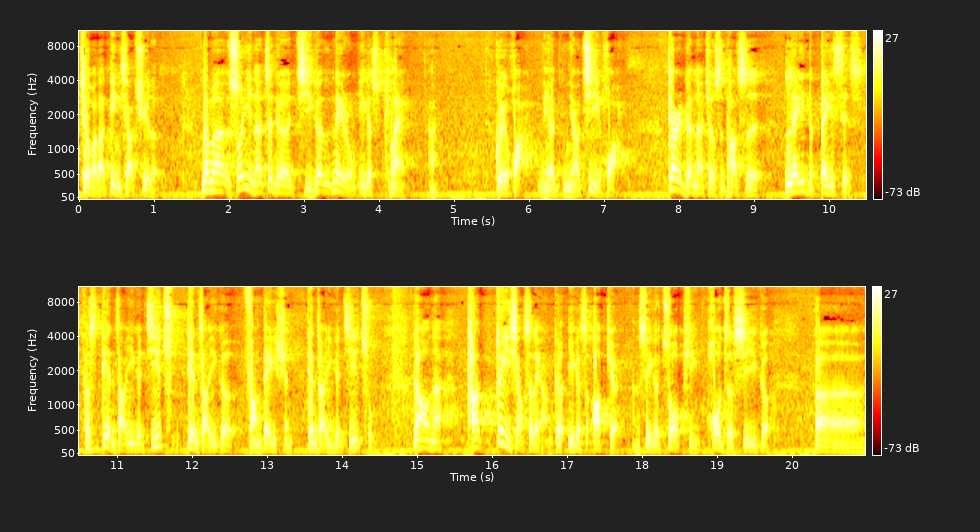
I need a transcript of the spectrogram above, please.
就把它定下去了。那么，所以呢，这个几个内容，一个是 plan 啊，规划，你要你要计划；第二个呢，就是它是 lay the basis，它是建造一个基础，建造一个 foundation，建造一个基础。然后呢，它对象是两个，一个是 object，是一个作品或者是一个呃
